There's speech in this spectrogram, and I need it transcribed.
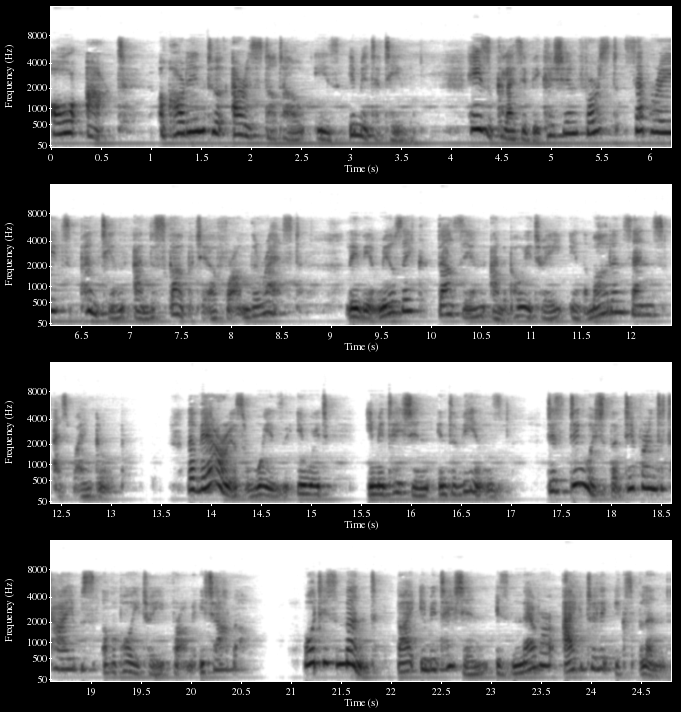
All art, according to Aristotle, is imitative. His classification first separates painting and sculpture from the rest, leaving music, dancing, and poetry in the modern sense as one group. The various ways in which imitation intervenes distinguish the different types of poetry from each other. What is meant by imitation is never actually explained.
